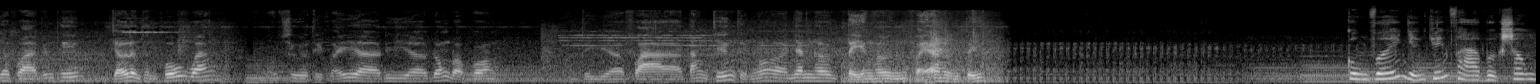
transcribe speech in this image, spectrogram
ra quà cân thêm, trở lên thành phố bán hồi xưa thì phải đi đón đò con. Thì phà tăng chuyến thì nó nhanh hơn, tiện hơn khỏe hơn tí. Cùng với những chuyến phà vượt sông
